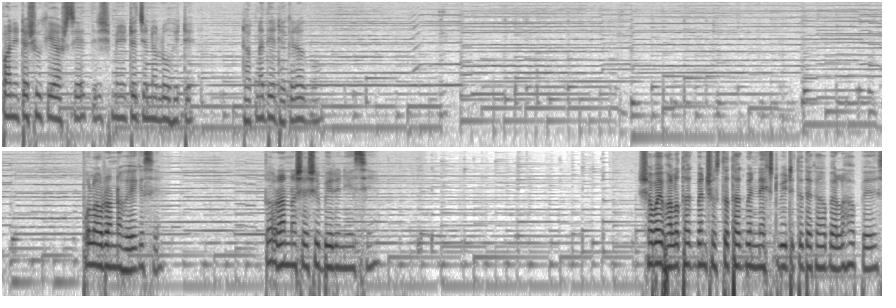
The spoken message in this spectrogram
পানিটা শুকিয়ে আসছে, তিরিশ মিনিটের জন্য লো হিটে ঢাকনা দিয়ে ঢেকে রাখব। পোলাও রান্না হয়ে গেছে। তো রান্না শেষে বেড়ে নিয়েছি। সবাই ভালো থাকবেন, সুস্থ থাকবেন। নেক্সট ভিডিওতে দেখা হবে। আল্লাহ হাফেজ।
